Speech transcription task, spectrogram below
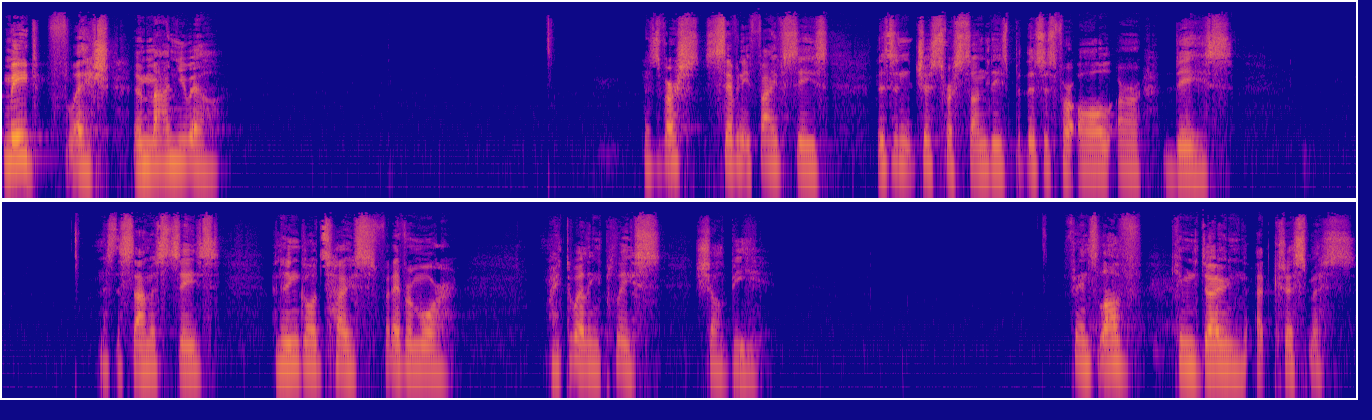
made flesh, Emmanuel. As verse 75 says, this isn't just for Sundays, but this is for all our days. And as the psalmist says, and in God's house forevermore, my dwelling place shall be. Friends, love came down at Christmas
